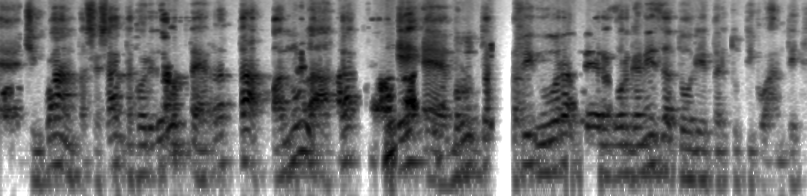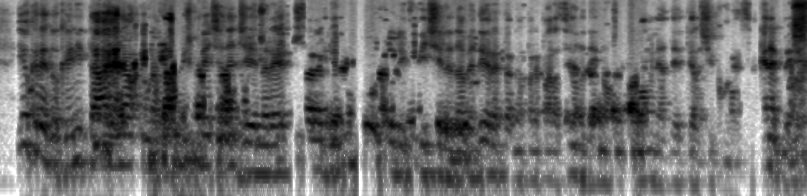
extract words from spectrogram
eh, 50-60 corridori a terra, tappa annullata e eh, brutta figura per organizzatori e per tutti quanti. Io credo che in Italia una specie del genere sarebbe molto difficile da vedere per la preparazione dei nostri uomini addetti alla sicurezza. Che ne pensi?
